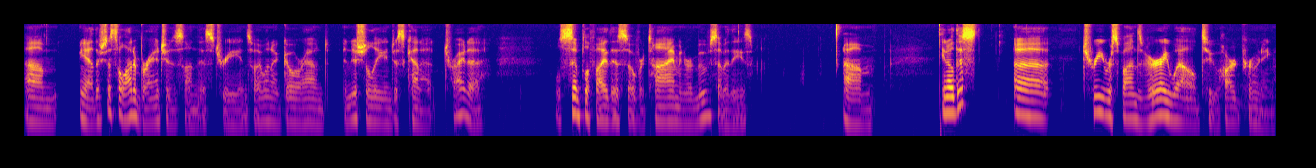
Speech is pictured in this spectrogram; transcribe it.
um, yeah, there's just a lot of branches on this tree, and so I want to go around initially and just kind of try to, we'll simplify this over time and remove some of these. Um, you know, this uh, tree responds very well to hard pruning.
